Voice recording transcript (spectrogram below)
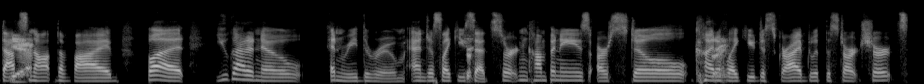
that's yeah. not the vibe, but you got to know and read the room. And just like you sure. said, certain companies are still kind right. of like you described with the start shirts,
